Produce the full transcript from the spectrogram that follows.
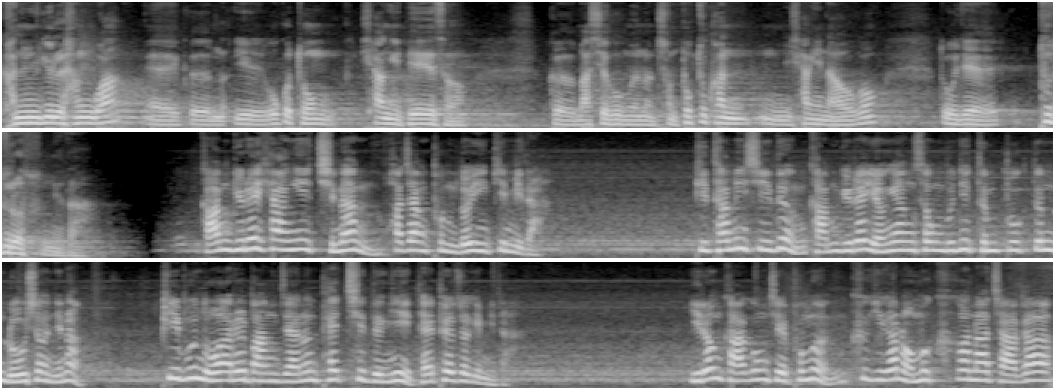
감귤 향과 그 오코통 향이 배해서 그 마셔보면 참 독특한 향이 나오고 또 이제 부드럽습니다. 감귤의 향이 진한 화장품도 인기입니다. 비타민C 등 감귤의 영양 성분이 듬뿍 든 로션이나 피부 노화를 방지하는 패치 등이 대표적입니다. 이런 가공 제품은 크기가 너무 크거나 작아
